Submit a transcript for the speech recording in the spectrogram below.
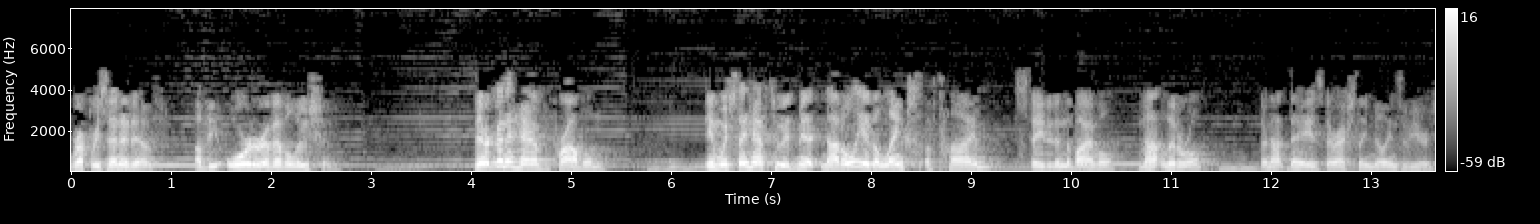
representative of the order of evolution, they're going to have a problem in which they have to admit not only are the lengths of time stated in the Bible not literal, they're not days, they're actually millions of years,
